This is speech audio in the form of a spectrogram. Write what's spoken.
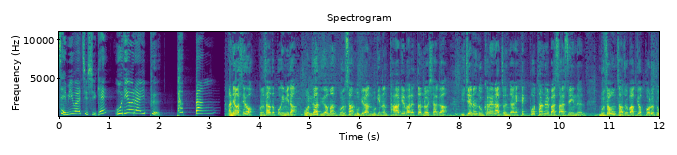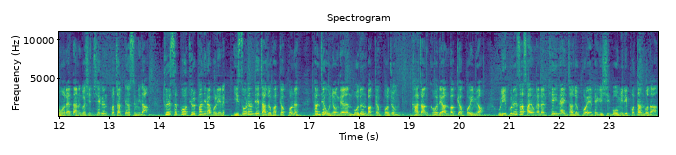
재미와 지식의 오디오 life. 팟빵 안녕하세요. 군사 돋보기입니다. 온갖 위험한 군사 무기란 무기는 다 개발했던 러시아가 이제는 우크라이나 전장에 핵포탄을 발사할 수 있는 무서운 자주박격포를 동원했다는 것이 최근 포착되었습니다. 2S4 튤판이라 불리는 이 소련제 자주박격포는 현재 운용되는 모든 박격포 중 가장 거대한 박격포이며 우리 군에서 사용하는 K9 자주포의 125mm 포탄보다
